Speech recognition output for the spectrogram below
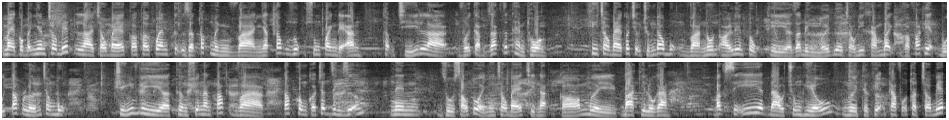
Mẹ của bệnh nhân cho biết là cháu bé có thói quen tự giật tóc mình và nhặt tóc rụng xung quanh để ăn, thậm chí là với cảm giác rất thèm thuồng. Khi cháu bé có triệu chứng đau bụng và nôn ói liên tục thì à, gia đình mới đưa cháu đi khám bệnh và phát hiện búi tóc lớn trong bụng. Chính vì à, thường xuyên ăn tóc và tóc không có chất dinh dưỡng nên dù 6 tuổi nhưng cháu bé chỉ nặng có 13 kg. Bác sĩ Đào Trung Hiếu, người thực hiện ca phẫu thuật cho biết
